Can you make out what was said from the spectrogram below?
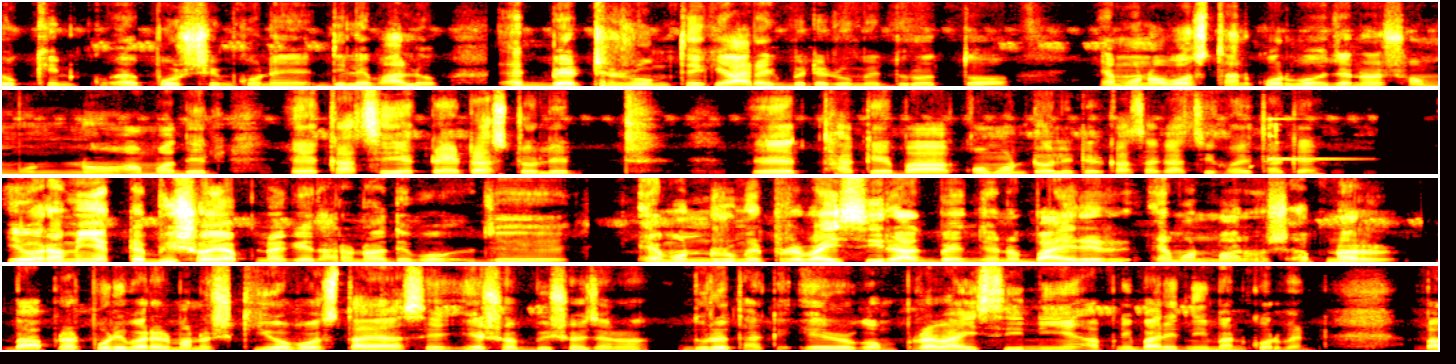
দক্ষিণ পশ্চিম কোণে দিলে ভালো। এক বেড রুম থেকে আরেক বেডের রুমের দূরত্ব এমন অবস্থান করব যেন সম্পূর্ণ আমাদের কাছে একটা অ্যাটাচ টয়লেট থাকে বা কমন টয়লেটের কাছাকাছি হয়ে থাকে। এবার আমি একটা বিষয় আপনাকে ধারণা দেব যে, এমন রুমের প্রাইভেসি রাখবেন যেন বাইরের এমন মানুষ আপনার বা আপনার পরিবারের মানুষ কি অবস্থায় আছে, এসব বিষয় যেন দূরে থাকে। এরকম প্রাইভেসি নিয়ে আপনি বাড়ি নির্মাণ করবেন বা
